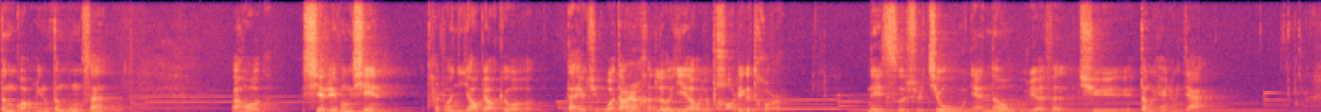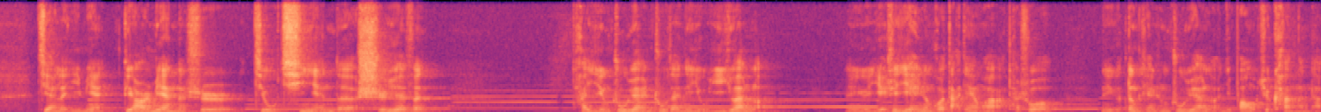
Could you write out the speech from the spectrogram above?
邓广明，邓公三。然后写这封信，他说你要不要给我带去？我当然很乐意了，我就跑这个腿儿。那次是九五年的五月份去邓先生家。”见了一面，第二面呢是九七年的十月份，他已经住院，住在那友谊医院了。那个也是叶先生给我打电话，他说那个邓先生住院了，你帮我去看看他。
